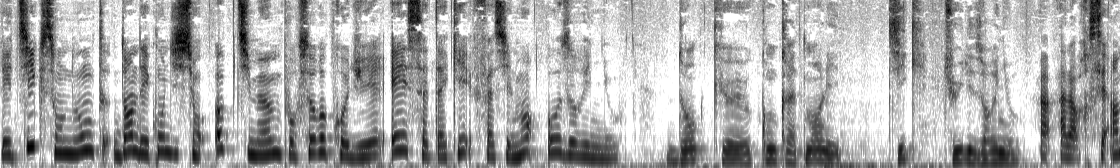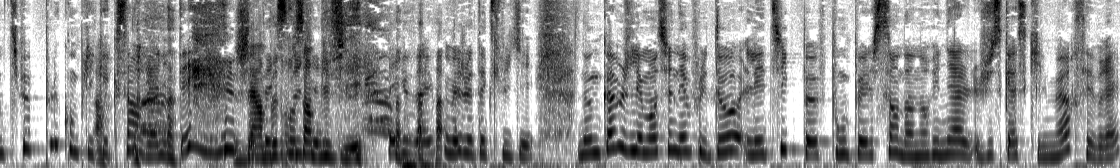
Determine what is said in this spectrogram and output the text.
Les tiques sont donc dans des conditions optimum pour se reproduire et s'attaquer facilement aux orignaux. Donc euh, concrètement, les tuent les orignaux. Ah, alors, c'est un petit peu plus compliqué que ça en réalité. Je J'ai un peu trop simplifié. exact, mais je vais t'expliquer. Donc, comme je l'ai mentionné plus tôt, les tiques peuvent pomper le sang d'un orignal jusqu'à ce qu'il meure, c'est vrai.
